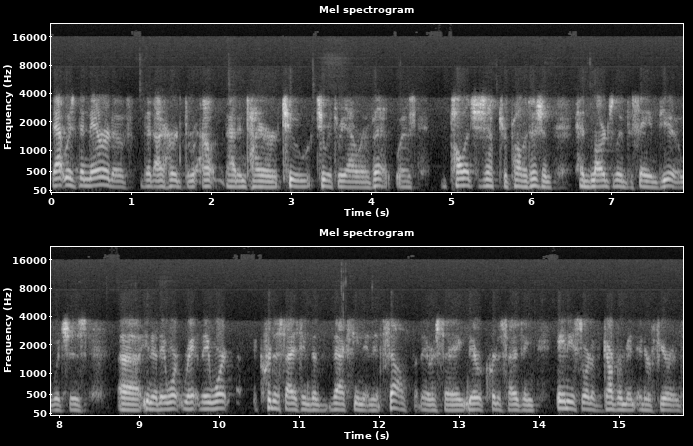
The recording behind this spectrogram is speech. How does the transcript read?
that was the narrative that I heard throughout that entire two two or three hour event. Was politician after politician had largely the same view, which is, uh, you know, they weren't they weren't criticizing the vaccine in itself, but they were saying they were criticizing any sort of government interference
